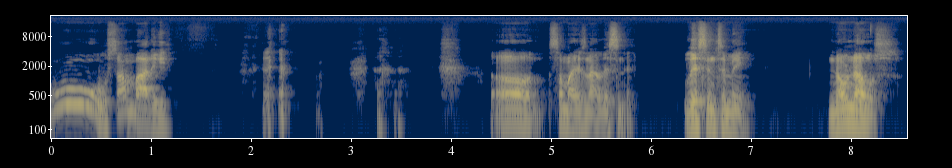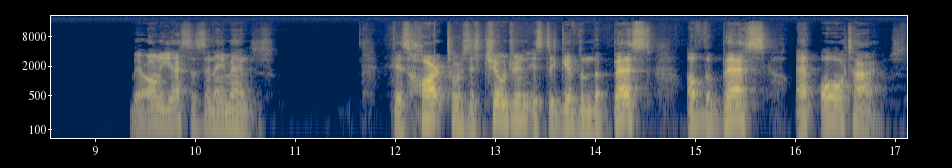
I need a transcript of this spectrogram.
Ooh, somebody. oh, somebody's not listening. Listen to me. No no's. There are only yeses and amens. His heart towards his children is to give them the best of the best at all times.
